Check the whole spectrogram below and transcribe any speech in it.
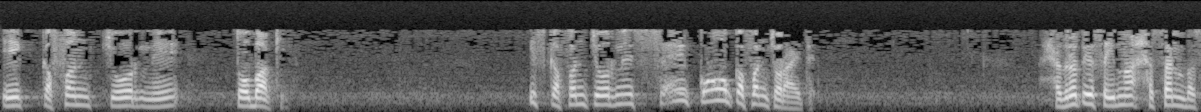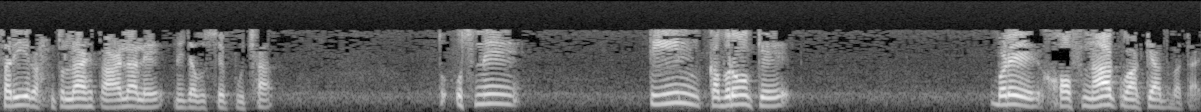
ایک کفن چور نے توبہ کی۔ اس کفن چور نے سینکڑوں کفن چورائے تھے۔ حضرت سیدنا حسن بصری رحمت اللہ تعالی علیہ نے جب اس سے پوچھا، تو اس نے تین قبروں کے بڑے خوفناک واقعات بتائے۔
